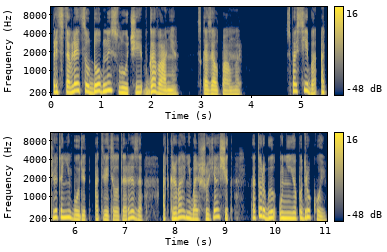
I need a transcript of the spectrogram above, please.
представляется удобный случай в Гаване», — сказал Палмер. «Спасибо, ответа не будет», — ответила Тереза, открывая небольшой ящик, который был у нее под рукой.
